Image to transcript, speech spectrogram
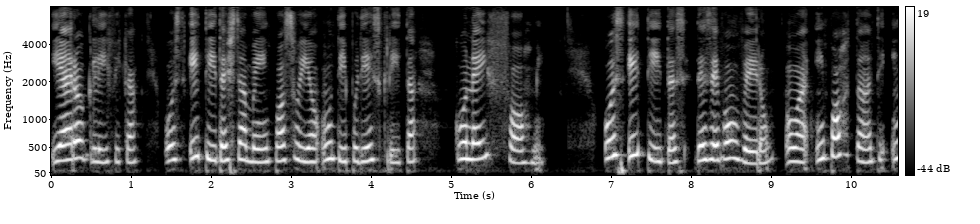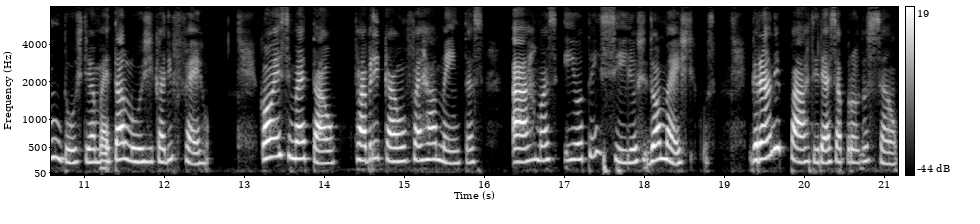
hieroglífica, os hititas também possuíam um tipo de escrita cuneiforme, os hititas desenvolveram uma importante indústria metalúrgica de ferro. Com esse metal, fabricavam ferramentas, armas e utensílios domésticos. Grande parte dessa produção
